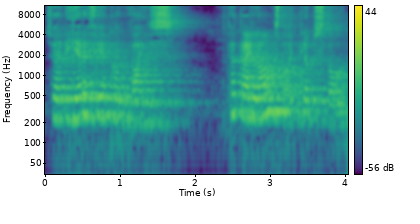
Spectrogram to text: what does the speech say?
sodat die Here vir jou kan wys dat hy langs daai klip staan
